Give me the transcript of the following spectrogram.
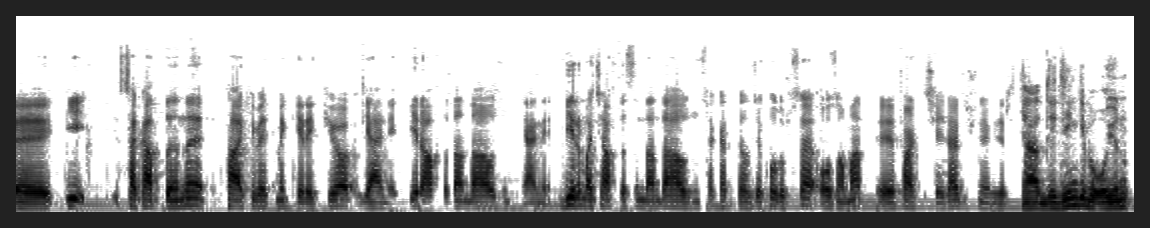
E, bir sakatlığını takip etmek gerekiyor. Yani bir haftadan daha uzun yani bir maç haftasından daha uzun sakat kalacak olursa o zaman e, farklı şeyler düşünebiliriz. Ya dediğin gibi oyun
